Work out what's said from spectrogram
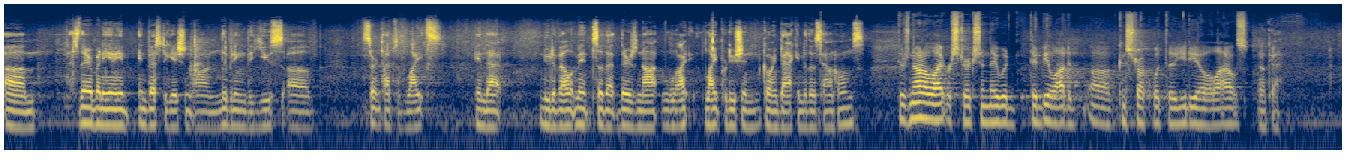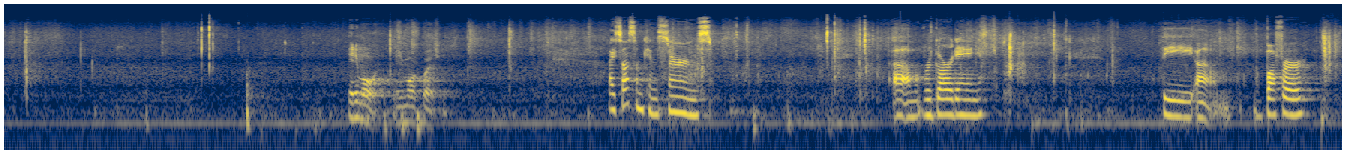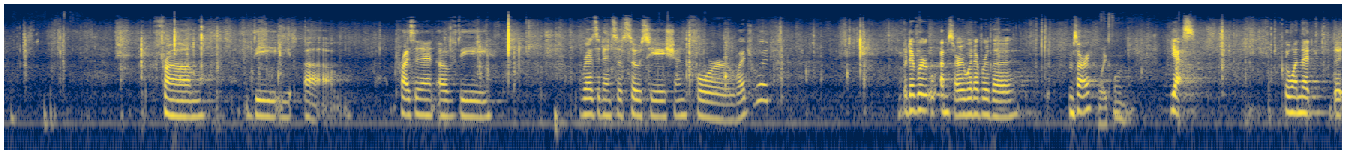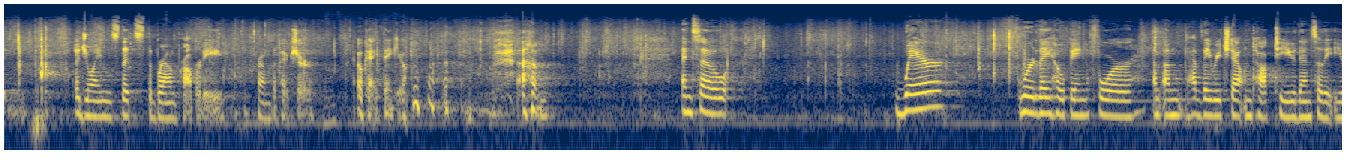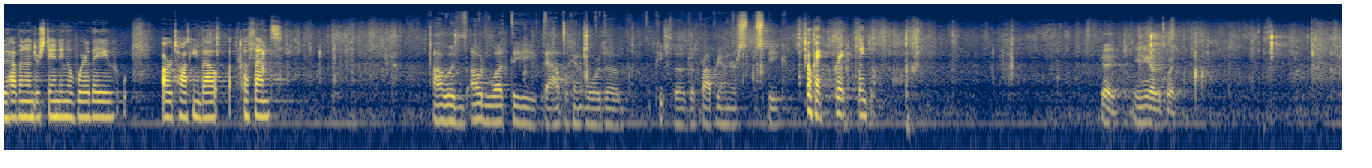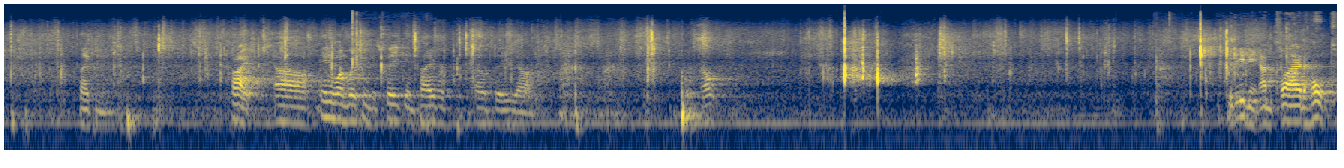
Um, has there been any investigation on limiting the use of certain types of lights in that new development so that there's not light, light pollution going back into those townhomes? There's not a light restriction. They would, they'd be allowed to uh, construct what the UDO allows. Okay. Any more? Any more questions? I saw some concerns um, regarding the um, buffer from the um, president of the Residents Association for Wedgewood? Whatever, I'm sorry, whatever the, I'm sorry? Lakeland? Yes. The one that, that adjoins, that's the brown property from the picture. Okay, thank you. Um, And so where were they hoping for, um, um, have they reached out and talked to you then so that you have an understanding of where they are talking about offense? I would, I would let the the applicant or the, the the property owners speak. Okay, great, thank you. Okay, any other questions? Thank you, ma'am. All right, uh, anyone wishing to speak in favor of the, uh, Good evening, I'm Clyde Holt.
